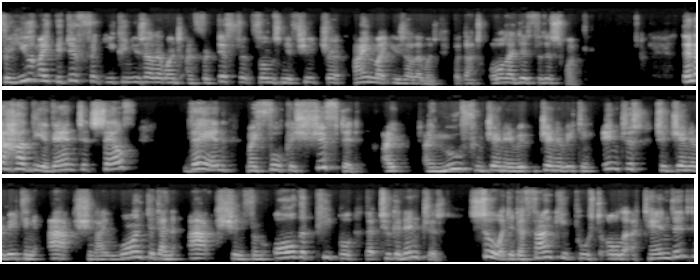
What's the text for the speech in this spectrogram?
For you, it might be different. You can use other ones. And for different films in the future, I might use other ones. But that's all I did for this one. Then I had the event itself. Then my focus shifted. I, I moved from gener generating interest to generating action. I wanted an action from all the people that took an interest. So I did a thank you post to all that attended.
